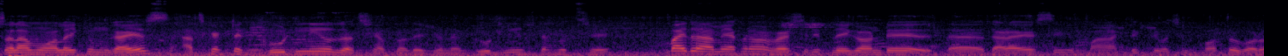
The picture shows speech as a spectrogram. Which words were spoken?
আসসালামু আলাইকুম গায়েস আজকে একটা গুড নিউজ আছে আপনাদের জন্য। গুড নিউজটা হচ্ছে বাই দ্য আমি এখন আমার ভার্সিটি প্লেগ্রাউন্ডে দাঁড়ায় আছি। মাঠ দেখতে পাচ্ছেন কত বড়।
